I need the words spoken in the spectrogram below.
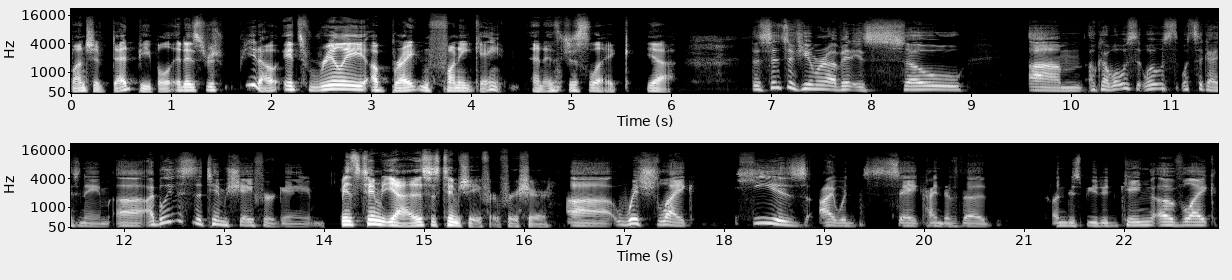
bunch of dead people, it is, you know, it's really a bright and funny game, and it's just like, yeah, the sense of humor of it is so um okay what was the, what was what's the guy's name uh i believe this is a tim schafer game it's Tim. Yeah, this is Tim Schafer for sure. uh which like he is i would say kind of the undisputed king of like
